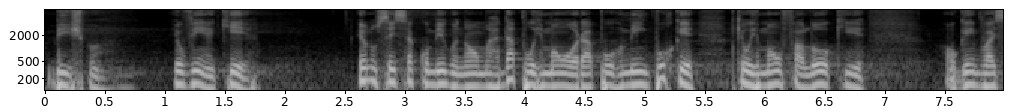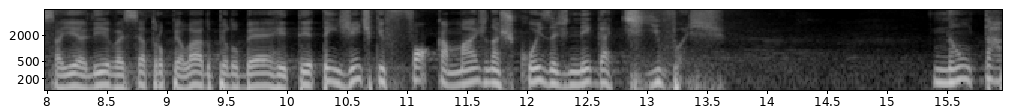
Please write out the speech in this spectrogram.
Bispo, eu vim aqui. Eu não sei se é comigo não, mas dá para o irmão orar por mim. Por quê? Porque o irmão falou que alguém vai sair ali, vai ser atropelado pelo BRT. Tem gente que foca mais nas coisas negativas. Não está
